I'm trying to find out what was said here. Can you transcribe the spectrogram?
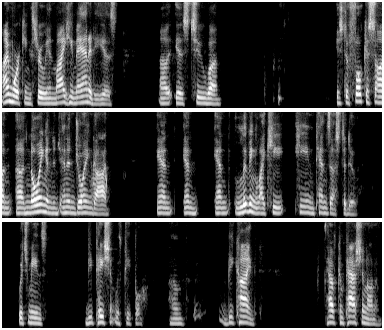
I'm working through in my humanity is uh, is to uh, is to focus on uh, knowing and, and enjoying God, and and and living like He He intends us to do, which means be patient with people, um, be kind, have compassion on them.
